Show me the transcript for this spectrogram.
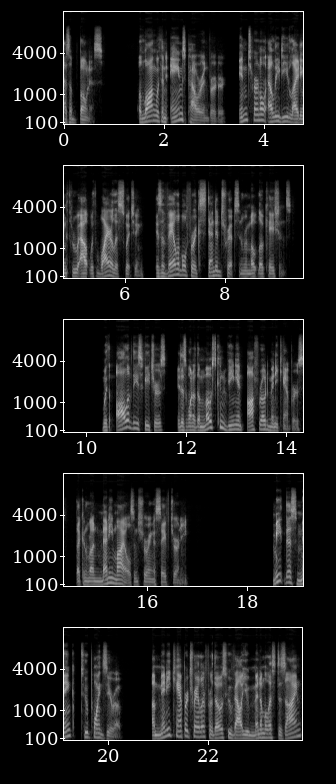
as a bonus. Along with an Ames power inverter, internal LED lighting throughout with wireless switching is available for extended trips in remote locations. With all of these features, it is one of the most convenient off-road minicampers that can run many miles ensuring a safe journey. Meet this Mink 2.0, a mini camper trailer for those who value minimalist design,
